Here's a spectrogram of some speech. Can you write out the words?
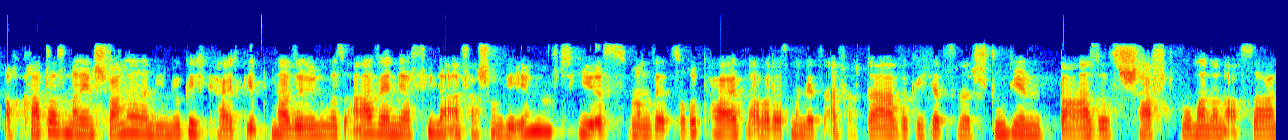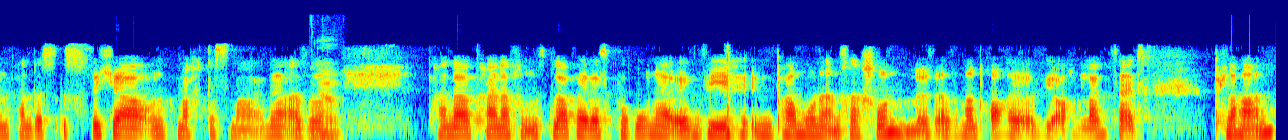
Auch gerade, dass man den Schwangeren die Möglichkeit gibt. Also in den USA werden ja viele einfach schon geimpft. Hier ist man sehr zurückhaltend, aber dass man jetzt einfach da wirklich jetzt eine Studienbasis schafft, wo man dann auch sagen kann, das ist sicher und macht das mal. Ne? Also ja keiner, keiner von uns glaubt ja, dass Corona irgendwie in ein paar Monaten verschwunden ist. Also man braucht ja irgendwie auch einen Langzeitplan.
